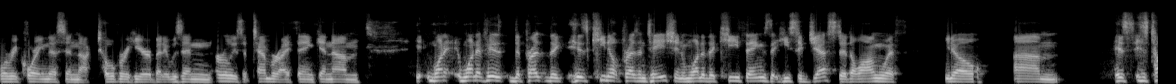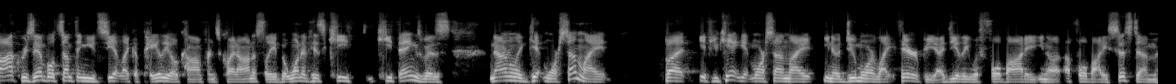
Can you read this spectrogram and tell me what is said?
We're recording this in October here, but it was in early September, I think, and um, one one of his the, pres, the his keynote presentation, one of the key things that he suggested, along with you know um, his his talk resembled something you'd see at like a paleo conference, quite honestly. But one of his key key things was not only get more sunlight, but if you can't get more sunlight, you know, do more light therapy, ideally with full body, you know, a full body system.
